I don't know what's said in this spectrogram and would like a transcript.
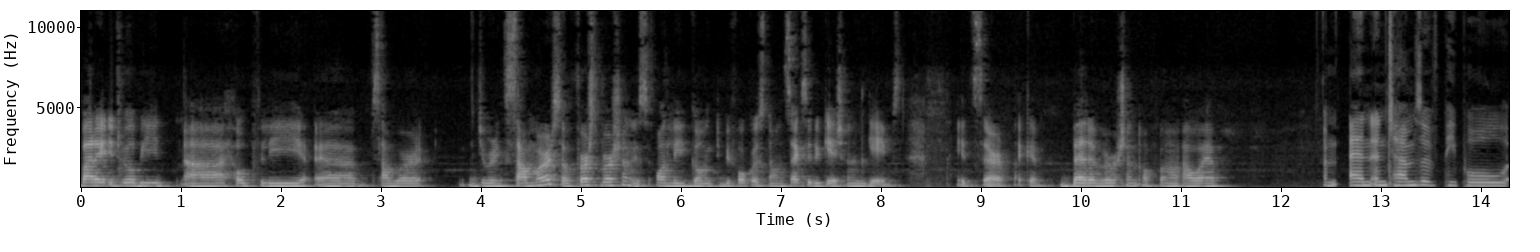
But it will be uh, hopefully uh, somewhere during summer. So first version is only going to be focused on sex education and games. It's uh, like a better version of our app. Um, and in terms of people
